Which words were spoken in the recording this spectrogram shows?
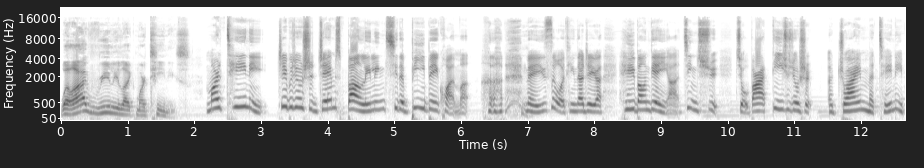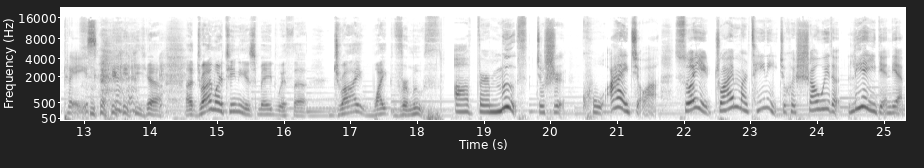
Well, I really like martinis. Martini，这不就是 James Bond 零零七的必备款吗？每一次我听到这个黑帮电影啊，进去酒吧第一句就是 A dry martini, please 。 yeah, a dry martini is made with uh, dry white vermouth. 啊、v e r m o u t h 就是 苦艾酒啊，所以 dry martini 就会稍微的烈一点点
